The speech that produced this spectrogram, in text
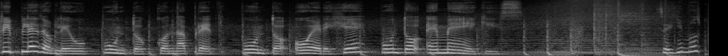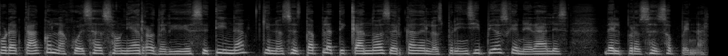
www.conapred.org.mx. Seguimos por acá con la jueza Sonia Rodríguez Cetina, quien nos está platicando acerca de los principios generales del proceso penal.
